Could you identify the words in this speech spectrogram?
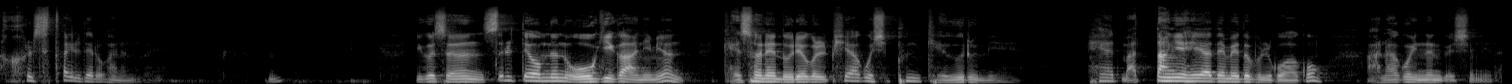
늘 스타일대로 가는 거예요. 음? 이것은 쓸데없는 오기가 아니면 개선의 노력을 피하고 싶은 게으름이에요. 해야, 마땅히 해야 됨에도 불구하고 안 하고 있는 것입니다.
